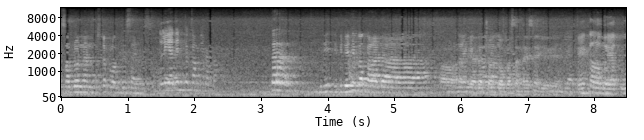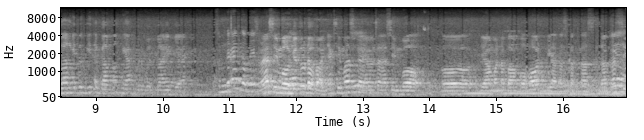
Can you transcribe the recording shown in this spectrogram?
sablonan cocok logo desain liatin ke kamera pak. Ntar di, di videonya bakal ada Oh, ada gimana contoh gitu. merchandise-nya gitu ya. Ya. Kayaknya kalau banyak uang itu kita gampang ya berbuat baik ya. Sebenarnya nggak banyak sebenarnya simbol gitu udah banyak sih mas. Kayak misalnya simbol eh, yang menebang pohon di atas kertas. Sedangkan Iya. si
